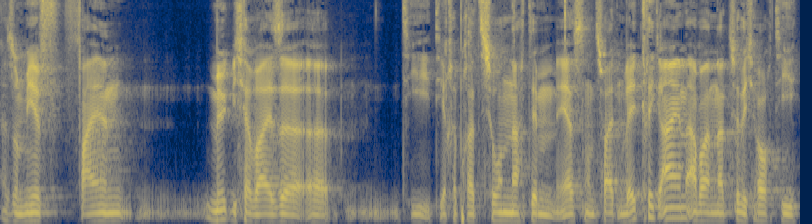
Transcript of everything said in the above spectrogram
Also mir fallen möglicherweise äh, die, die Reparation nach dem Ersten und Zweiten Weltkrieg ein, aber natürlich auch die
